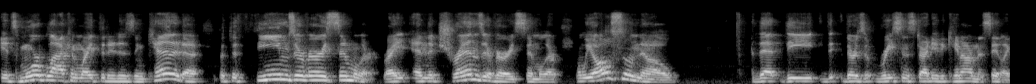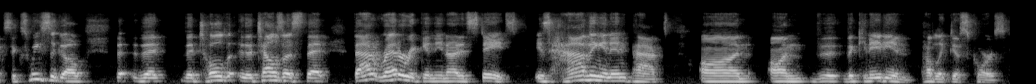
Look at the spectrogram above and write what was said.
it's more black and white than it is in Canada, but the themes are very similar, right? And the trends are very similar. And we also know that the, the, there's a recent study that came out, I'm going to say like six weeks ago, that, that that told that tells us that that rhetoric in the United States is having an impact on on the the Canadian public discourse.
